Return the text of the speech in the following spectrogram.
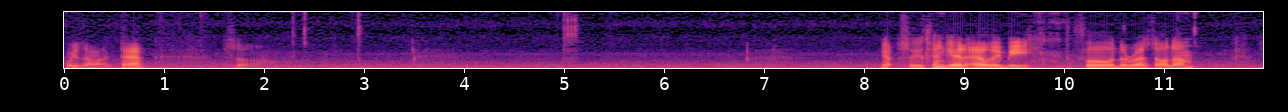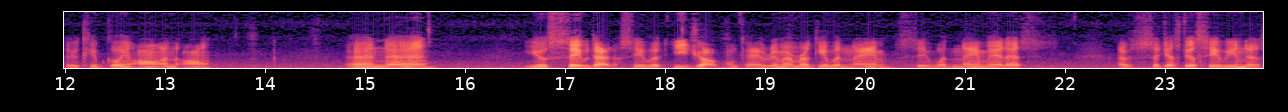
For example like that. So yeah so you can get LAB for the rest of them. So you keep going on and on. And then you save that save e job okay? Remember give a name see what name it is. I suggest you save in this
